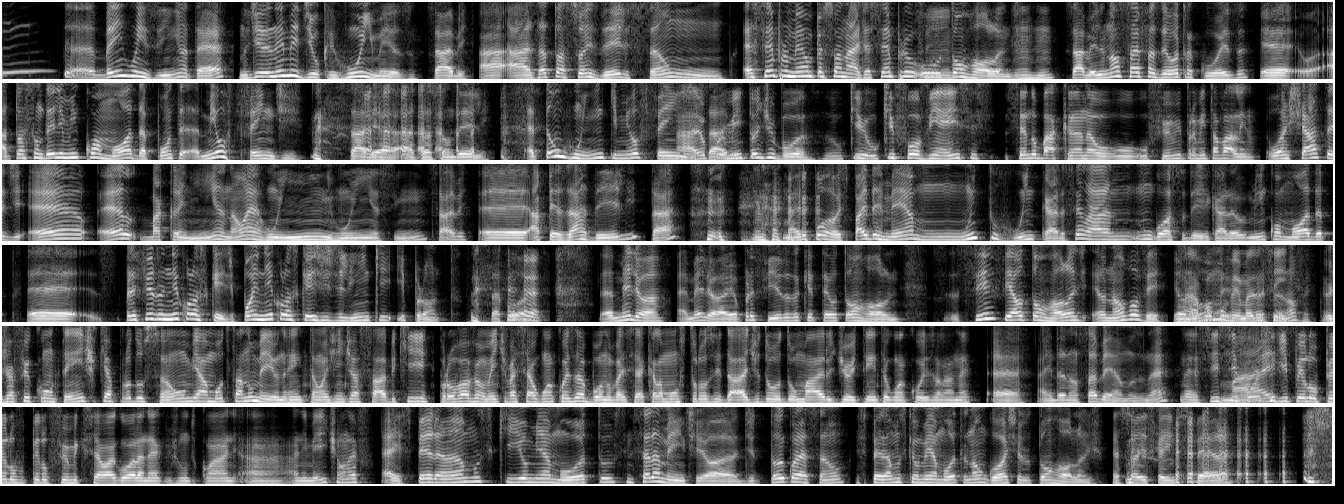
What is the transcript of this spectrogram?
é, bem ruinzinho até. Não diria nem medíocre, ruim mesmo, sabe? A, as atuações dele são. É sempre o mesmo personagem, é sempre Sim. o Tom Holland, uhum. sabe? Ele não sabe fazer outra coisa. É, a atuação dele me incomoda, ponta, me ofende, sabe? A, a, atuação dele. É tão ruim que me ofende, ah, eu sabe? por mim tô de boa. O que, o que for vir aí, se, sendo bacana o, o, o filme, pra mim tá valendo. O Uncharted é, é bacaninha, não é ruim, ruim assim assim, sabe? É, apesar dele, tá? Mas, porra, o Spider-Man é muito ruim, cara. Sei lá, não gosto dele, cara. Me incomoda. É, prefiro Nicolas Cage. Põe Nicolas Cage de link e pronto. Sacou? É melhor, é melhor. Eu prefiro do que ter o Tom Holland. Se vier o Tom Holland, eu não vou ver. Eu não, não vamos ver, ver mas assim, ver. eu já fico contente que a produção, o Miyamoto tá no meio, né? Então a gente já sabe que provavelmente vai ser alguma coisa boa, não vai ser aquela monstruosidade do, do Mario de 80, alguma coisa lá, né? É, ainda não sabemos, né? É, se, se mas... for seguir pelo, pelo, pelo filme que saiu agora, né? Junto com a, a Animation, né? É, esperamos que o Miyamoto, sinceramente, ó, de todo coração, esperamos que o Miyamoto não goste do Tom Holland. É só isso que a gente espera.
